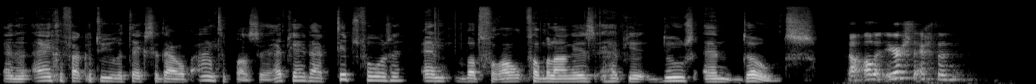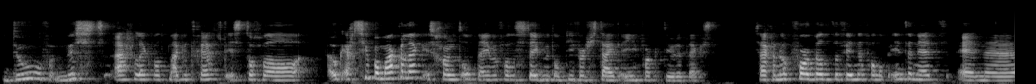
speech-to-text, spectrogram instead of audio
en hun eigen vacatureteksten daarop aan te passen? Heb jij daar tips voor ze? En wat vooral van belang is, heb je do's en don'ts? Nou, allereerst echt een doe of een must eigenlijk wat mij betreft is toch wel ook echt super makkelijk. Is gewoon het opnemen van een statement op diversiteit in je vacaturetekst. Er zijn genoeg voorbeelden te vinden van op internet. En uh,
